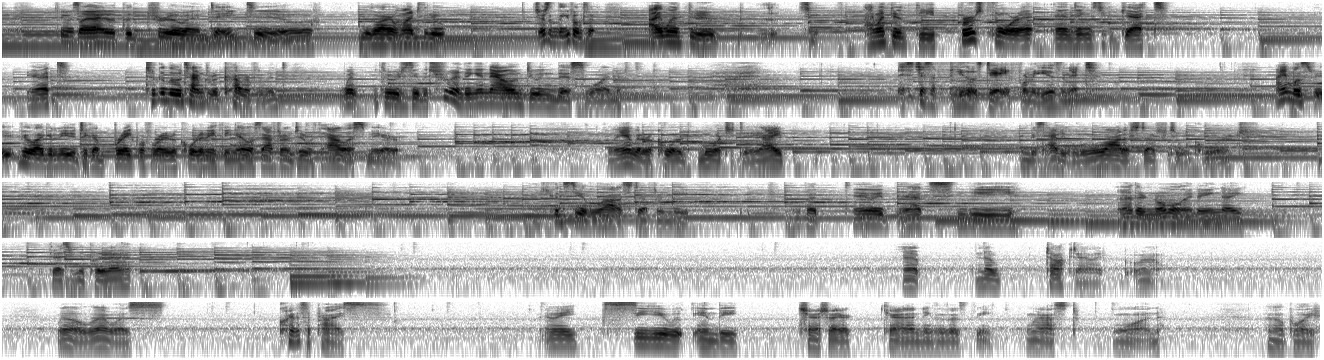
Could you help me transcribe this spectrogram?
feels like I had the true ending too. Because I went through. Just to leave folks, I went through. I went through the first four endings you could get. Yet, took a little time to recover from it. Went through to see the true ending, and now I'm doing this one. It's just a feels day for me, isn't it? I almost feel like I need to take a break before I record anything else after I'm done with Alice Mare. I am gonna record more today. I I'm just having a lot of stuff to record. You can see a lot of stuff from me. But anyway, that's the other normal ending, I guess you can put it at. No talk dialect. Wow. Well, that was quite a surprise. I see you in the Cheshire Cat ending since that's the last one. Oh boy.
